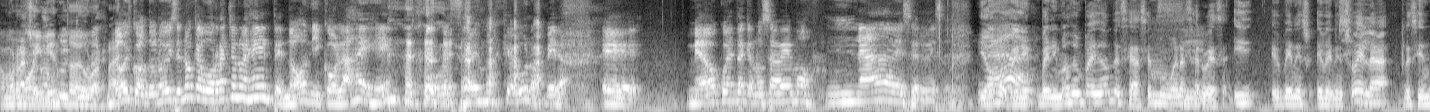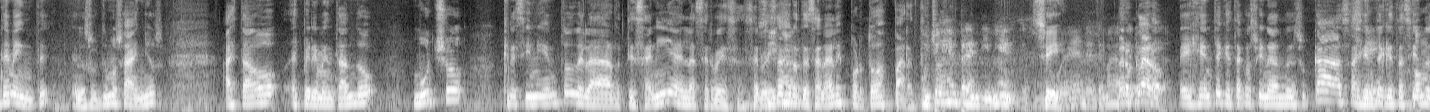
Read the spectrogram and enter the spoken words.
Un Borracho con movimiento de cultura. borrachos. No, y cuando uno dice, no, que borracho no es gente. No, Nicolás es gente, porque sabe más que uno. Mira, eh, me he dado cuenta que no sabemos nada de cerveza. Y ojo, veni- venimos de un país donde se hace muy buena Sí. cerveza. Y eh, Venez- eh, Venezuela, recientemente, en los últimos años, ha estado experimentando mucho crecimiento de la artesanía en la cerveza. Cervezas claro. artesanales por todas partes. Muchos emprendimientos. Sí. en el tema de la Pero claro, hay gente que está cocinando en su casa, gente que está haciendo...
